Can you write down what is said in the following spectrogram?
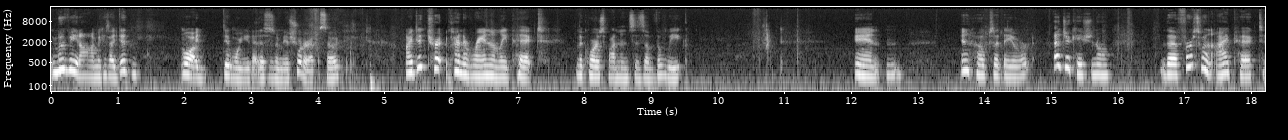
moving on because i did well i did warn you that this is going to be a shorter episode. I did try, kind of randomly picked the correspondences of the week in in hopes that they were educational. The first one I picked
